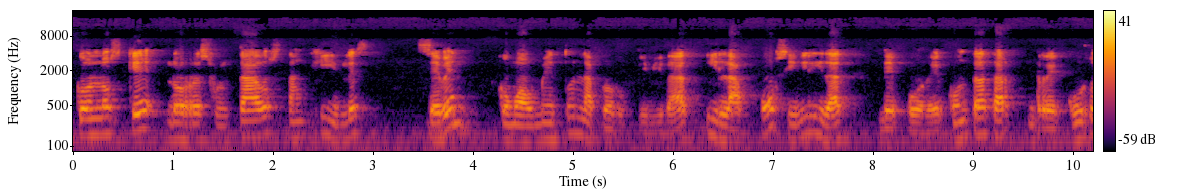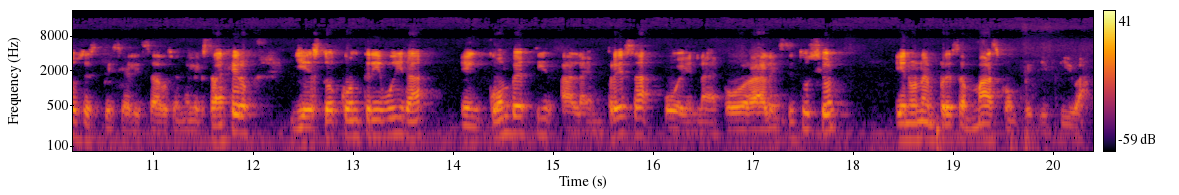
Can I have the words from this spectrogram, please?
con los que los resultados tangibles se ven como aumento en la productividad y la posibilidad de poder contratar recursos especializados en el extranjero y esto contribuirá en convertir a la empresa o, en la, o a la institución en una empresa más competitiva.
